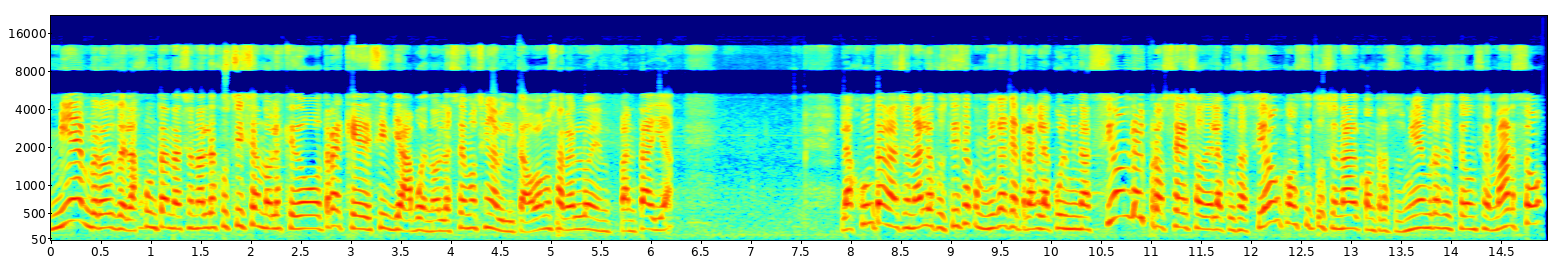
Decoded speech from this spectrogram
miembros de la Junta Nacional de Justicia no les quedó otra que decir, ya, bueno, las hemos inhabilitado. Vamos a verlo en pantalla. La Junta Nacional de Justicia comunica que tras la culminación del proceso de la acusación constitucional contra sus miembros este 11 de marzo,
